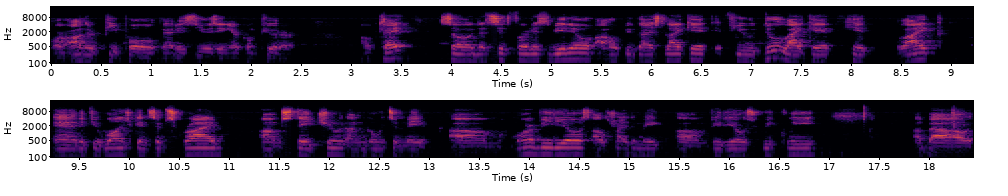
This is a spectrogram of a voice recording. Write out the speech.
or other people that is using your computer. Okay so that's it for this video. I hope you guys like it. If you do like it hit like and if you want you can subscribe. Um, stay tuned. I'm going to make um, more videos. I'll try to make um, videos weekly about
